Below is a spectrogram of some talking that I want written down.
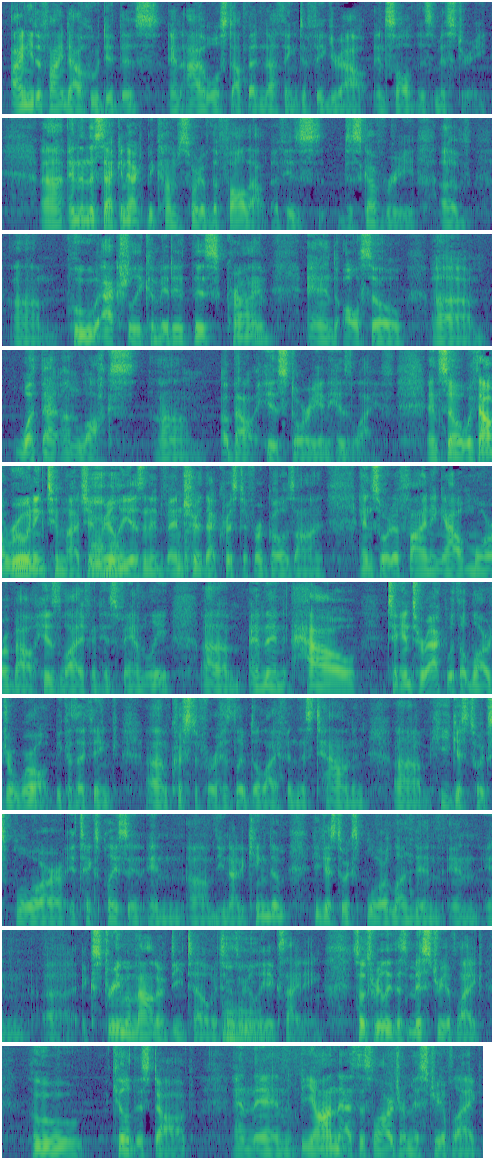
I need to find out who did this, and I will stop at nothing to figure out and solve this mystery. Uh, and then the second act becomes sort of the fallout of his discovery of um, who actually committed this crime and also um, what that unlocks um, about his story and his life. And so, without ruining too much, it mm-hmm. really is an adventure that Christopher goes on and sort of finding out more about his life and his family, um, and then how to interact with a larger world. Because I think um, Christopher has lived a life in this town, and um, he gets to explore. It takes place in, in um, the United Kingdom. He gets to explore London in in uh, extreme amount of detail, which mm-hmm. is really exciting. So it's really this mystery of like who killed this dog and then beyond that, this larger mystery of like,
